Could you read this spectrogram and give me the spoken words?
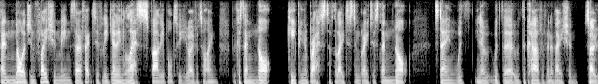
then knowledge inflation means they're effectively getting less valuable to you over time because they're not keeping abreast of the latest and greatest. They're not staying with you know with the with the curve of innovation. So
